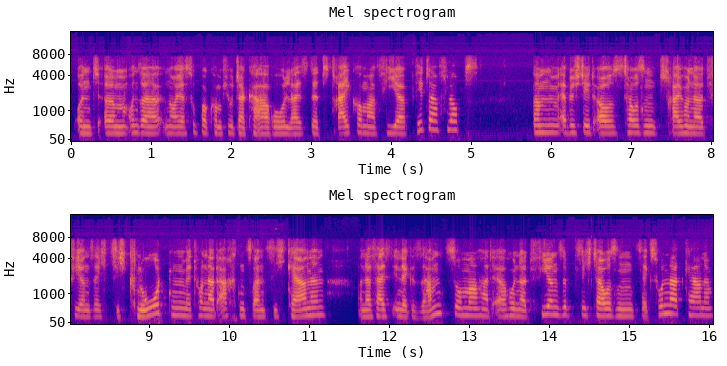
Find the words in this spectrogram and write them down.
Und ähm, unser neuer Supercomputer Caro leistet 3,4 Petaflops. Ähm, er besteht aus 1364 Knoten mit 128 Kernen. Und das heißt, in der Gesamtsumme hat er 174.600 Kerne,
